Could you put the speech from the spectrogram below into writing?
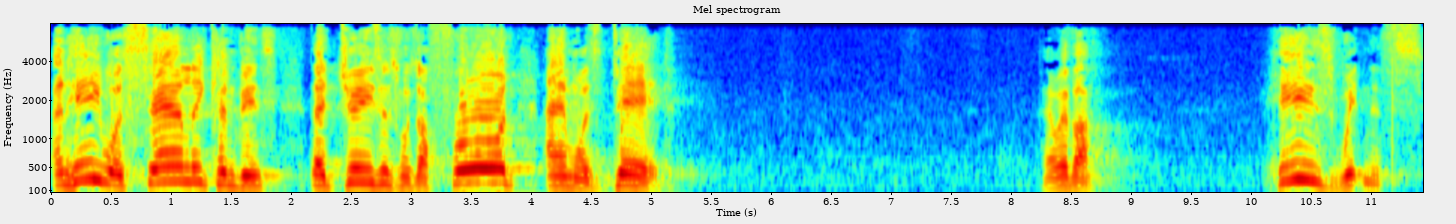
And he was soundly convinced that Jesus was a fraud and was dead. However, his witness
